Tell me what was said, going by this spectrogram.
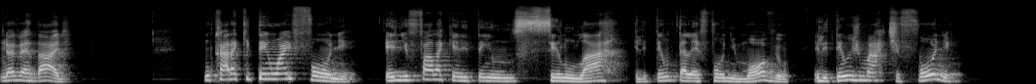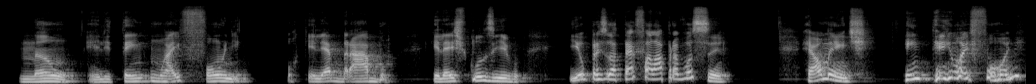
Não é verdade? Um cara que tem um iPhone ele fala que ele tem um celular, ele tem um telefone móvel, ele tem um smartphone. Não, ele tem um iPhone, porque ele é brabo, ele é exclusivo. E eu preciso até falar para você. Realmente, quem tem um iPhone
